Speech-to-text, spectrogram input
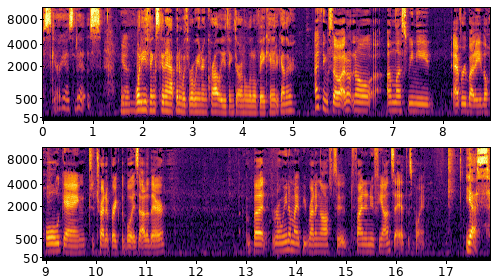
scary as it is. Yeah. What do you think's going to happen with Rowena and Crowley? You think they're on a little vacay together? I think so. I don't know unless we need everybody, the whole gang, to try to break the boys out of there. But Rowena might be running off to find a new fiance at this point. Yes,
